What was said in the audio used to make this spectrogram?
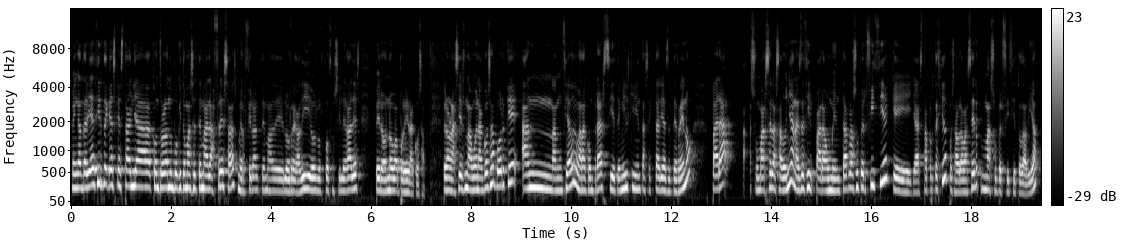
Me encantaría decirte que es que están ya controlando un poquito más el tema de las fresas, me refiero al tema de los regadíos, los pozos ilegales, pero no va por ahí la cosa. Pero aún así es una buena cosa porque han anunciado que van a comprar 7.500 hectáreas de terreno para sumárselas a Doñana, es decir, para aumentar la superficie que ya está protegida, pues ahora va a ser más superficie todavía.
